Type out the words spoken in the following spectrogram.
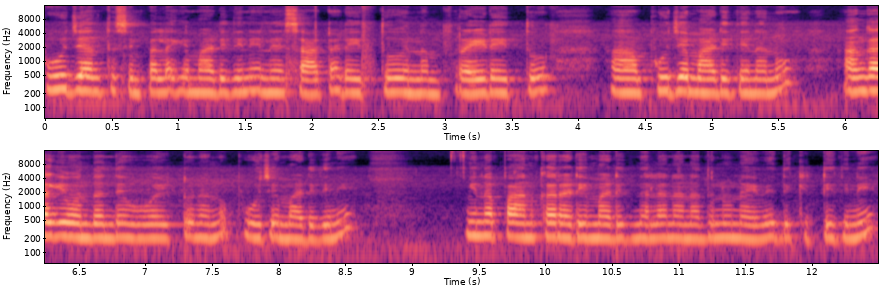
ಪೂಜೆ ಅಂತೂ ಸಿಂಪಲ್ಲಾಗೆ ಮಾಡಿದ್ದೀನಿ. ಸಾಟರ್ಡೆ ಇತ್ತು ನಮ್ಮ ಫ್ರೈಡೇ ಇತ್ತು. ಪೂಜೆ ಮಾಡಿದ್ದೆ ನಾನು. ಹಂಗಾಗಿ ಒಂದೊಂದೇ ಹೂವು ಇಟ್ಟು ನಾನು ಪೂಜೆ ಮಾಡಿದ್ದೀನಿ. ಇನ್ನು ಪಾನಕ ರೆಡಿ ಮಾಡಿದ್ನಲ್ಲ, ನಾನು ಅದನ್ನು ನೈವೇದ್ಯಕ್ಕೆ ಇಟ್ಟಿದ್ದೀನಿ.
